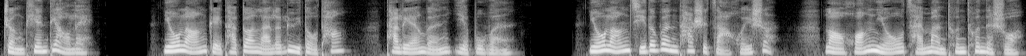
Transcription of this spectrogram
整天掉泪。牛郎给他端来了绿豆汤，他连闻也不闻。牛郎急得问他是咋回事儿，老黄牛才慢吞吞地说：“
